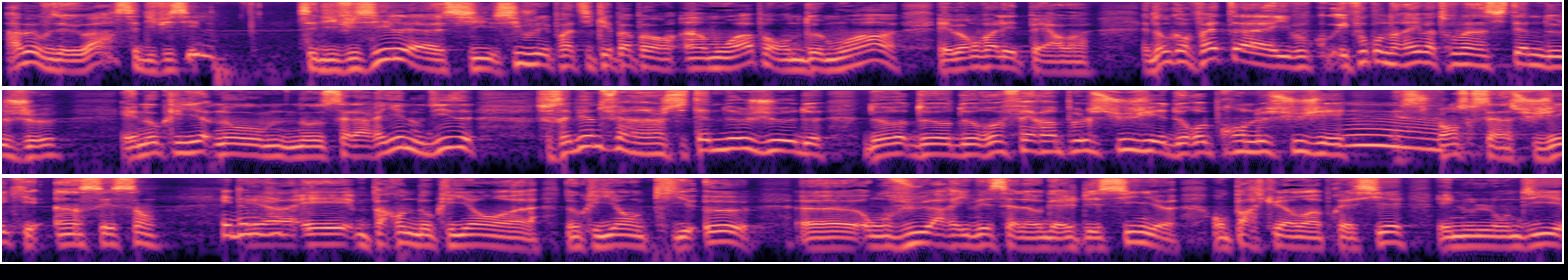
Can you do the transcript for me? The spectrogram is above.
Ah ben vous allez voir, c'est difficile c'est difficile. Euh, si, si vous les pratiquez pas pendant un mois, pendant deux mois, eh ben on va les perdre. Et donc en fait, euh, il faut, qu'on arrive à trouver un système de jeu. Et nos clients, nos, nos, salariés nous disent, ce serait bien de faire un système de jeu, de, de, de, refaire un peu le sujet, de reprendre le sujet. Hmm. Et je pense que c'est un sujet qui est incessant. Et, donc, euh, et, par contre, nos clients, nos clients qui eux ont vu arriver ce langage des signes, ont particulièrement apprécié et nous l'ont dit,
